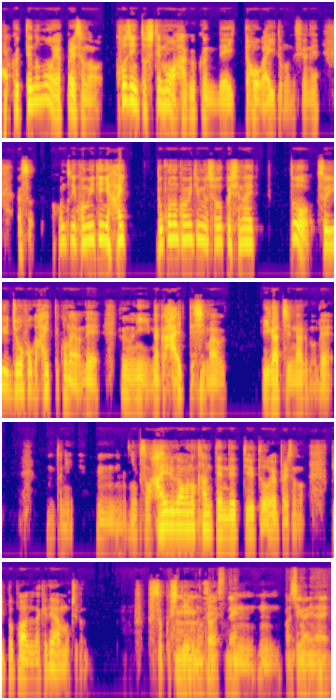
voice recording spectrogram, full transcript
ワークっていうのもやっぱりその個人としても育んでいった方がいいと思うんですよね。そ本当にコミュニティに入っどこのコミュニティも所属してないと、そういう情報が入ってこないので、そういうのになんか入ってしまう、いがちになるので、本当に、うん、その入る側の観点でっていうと、やっぱりその、ピッポパワードだけではもちろん不足しているので、うんそうですねうんうん間違いない。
